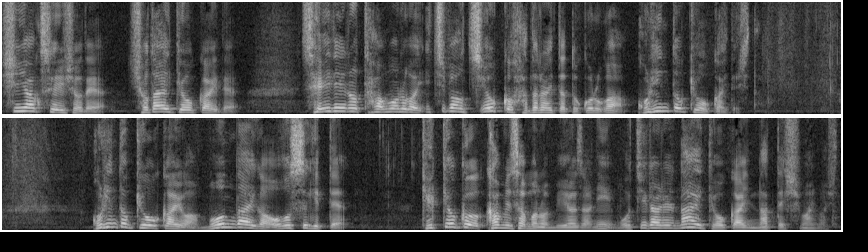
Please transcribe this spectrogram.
新約聖書で初代教会で精霊の賜物が一番強く働いたところがコリント教会でしたコリント教会は問題が多すぎて結局神様の御業に用いられない教会になってしまいました。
